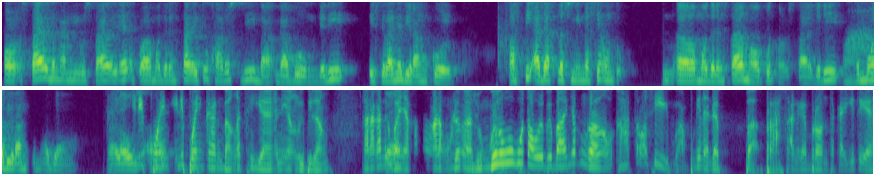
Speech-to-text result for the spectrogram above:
old style dengan new style eh, modern style itu harus digabung jadi istilahnya dirangkul pasti ada plus minusnya untuk uh, modern style maupun old style jadi wow. semua dirangkum aja kalau ini poin uh, ini poin keren banget sih ya ini yang lu bilang karena kan yeah. kebanyakan anak muda langsung, gue gue tahu lebih banyak nggak katro sih. Mungkin ada perasaan kayak berontak kayak gitu ya.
